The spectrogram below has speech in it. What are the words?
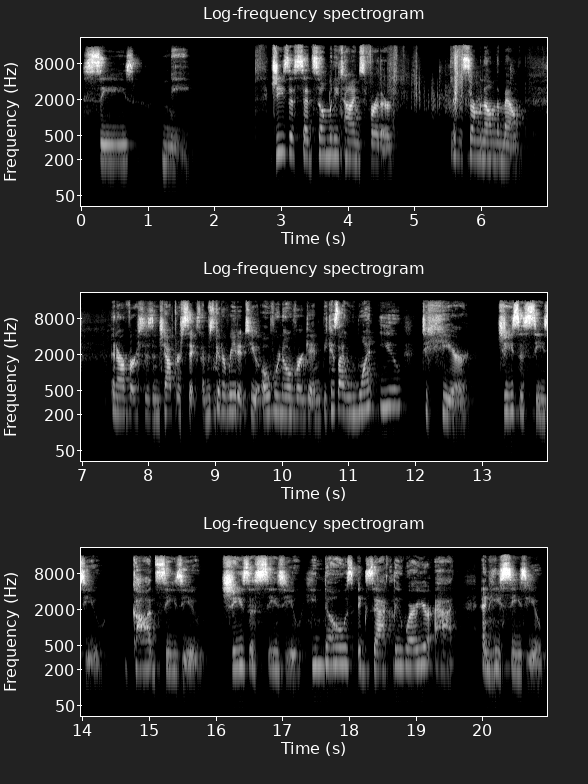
sees me. Jesus said so many times further in the Sermon on the Mount in our verses in chapter 6. I'm just going to read it to you over and over again because I want you to hear Jesus sees you, God sees you, Jesus sees you. He knows exactly where you're at and he sees you.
